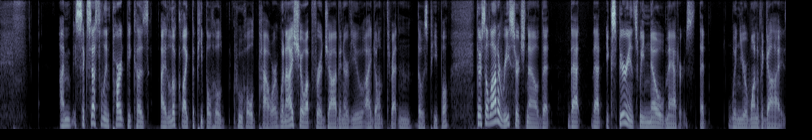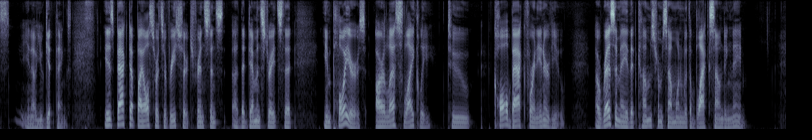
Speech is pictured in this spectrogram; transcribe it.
I'm successful in part because I look like the people who, who hold power. When I show up for a job interview, I don't threaten those people. There's a lot of research now that that that experience we know matters. That when you're one of the guys, you know, you get things, is backed up by all sorts of research. For instance, uh, that demonstrates that employers are less likely to call back for an interview a resume that comes from someone with a black sounding name.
